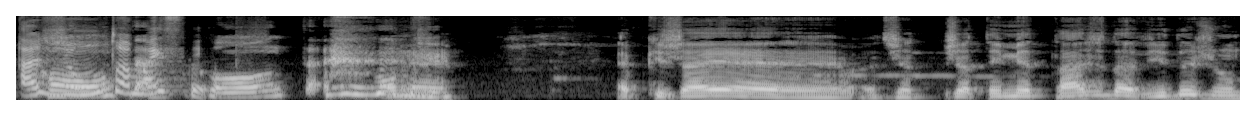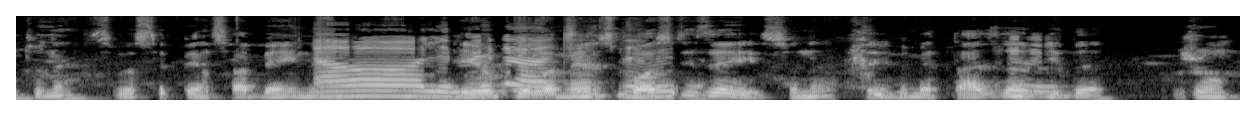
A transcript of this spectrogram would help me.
Tá conta, junto há mais tempo. Conta. É. é porque já é. Já, já tem metade da vida junto, né? Se você pensar bem, né? Olha, eu, verdade, pelo menos, é posso dizer isso, né? Tenho metade da hum. vida junto.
